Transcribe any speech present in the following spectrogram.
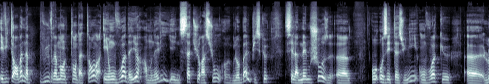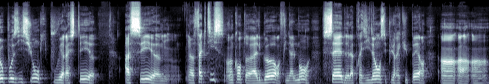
Victor Orban n'a plus vraiment le temps d'attendre, et on voit d'ailleurs, à mon avis, il y a une saturation globale, puisque c'est la même chose aux États-Unis, on voit que euh, l'opposition qui pouvait rester euh, assez euh, factice, hein, quand Al Gore finalement cède la présidence et puis récupère un,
